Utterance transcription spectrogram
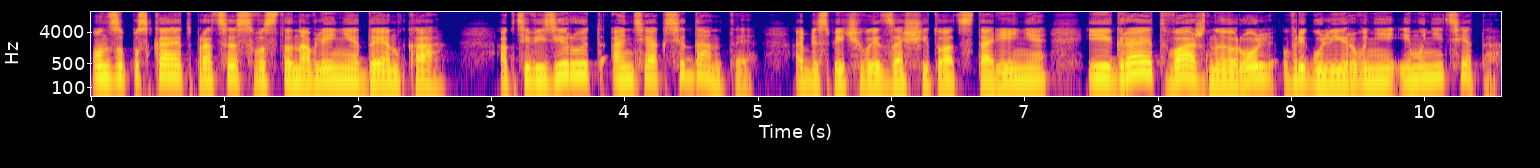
Он запускает процесс восстановления ДНК — активизирует антиоксиданты, обеспечивает защиту от старения и играет важную роль в регулировании иммунитета.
